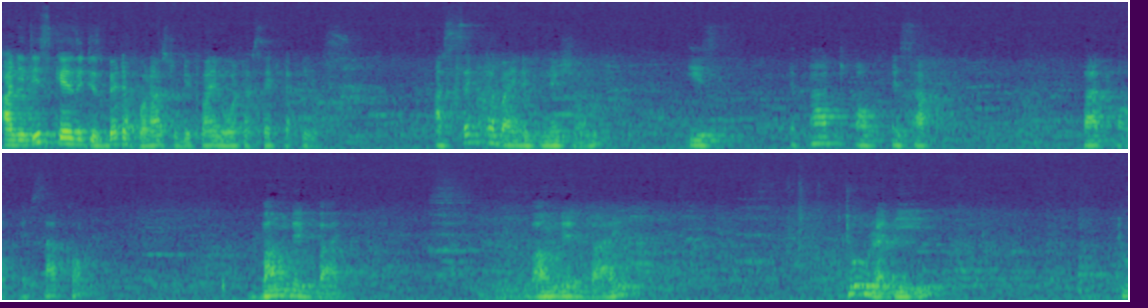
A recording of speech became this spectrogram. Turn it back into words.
And in this case, it is better for us to define what a sector is. A sector, by definition, is a part of a circle. Part of a circle bounded by bounded by two radii, two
